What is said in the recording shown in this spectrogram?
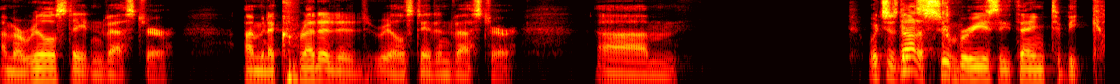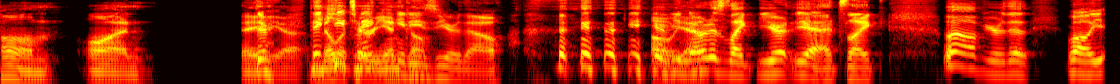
I'm a real estate investor. I'm an accredited real estate investor. Um, Which is not a super easy thing to become on a They're- uh, they keep military making income. it easier though. if Oh, you yeah? notice, like you're, yeah, it's like, well, if you're the, well, y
